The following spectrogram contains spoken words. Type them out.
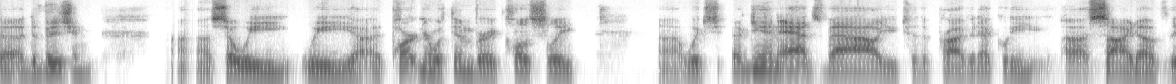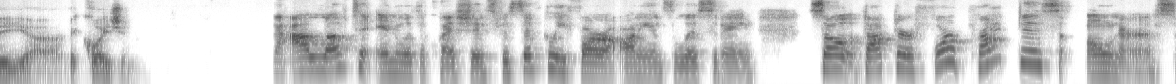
uh, division. Uh, so we we uh, partner with them very closely, which again adds value to the private equity side of the equation. Now, I love to end with a question specifically for our audience listening. So, Doctor, for practice owners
